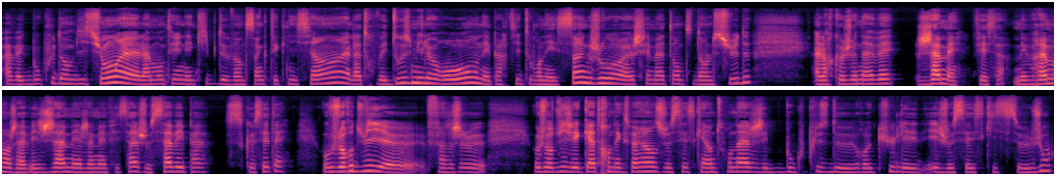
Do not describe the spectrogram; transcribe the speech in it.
avec beaucoup d'ambition, elle a monté une équipe de 25 techniciens. Elle a trouvé 12 000 euros. On est parti tourner 5 jours euh, chez ma tante dans le sud, alors que je n'avais jamais fait ça. Mais vraiment, j'avais jamais, jamais fait ça. Je savais pas ce que c'était. Aujourd'hui, euh, enfin, je, aujourd'hui, j'ai 4 ans d'expérience. Je sais ce qu'est un tournage. J'ai beaucoup plus de recul et, et je sais ce qui se joue.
